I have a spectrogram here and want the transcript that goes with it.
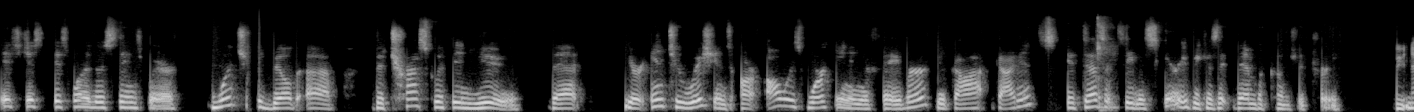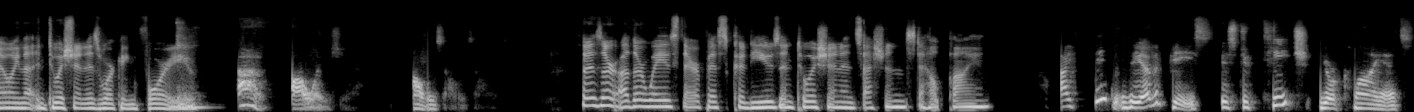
It's just it's one of those things where once you build up the trust within you that your intuitions are always working in your favor, your gu- guidance, it doesn't seem as scary because it then becomes your truth. Knowing that intuition is working for you. Oh, always. Yeah. Always, always, always. So, is there other ways therapists could use intuition in sessions to help clients? I think the other piece is to teach your clients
